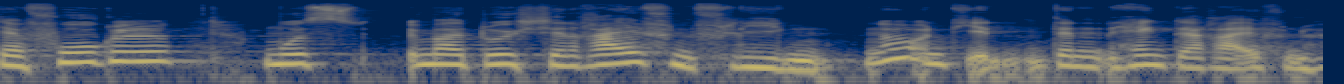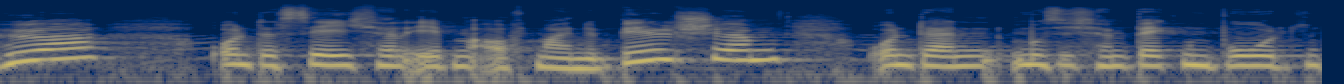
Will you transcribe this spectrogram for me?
der Vogel muss immer durch den Reifen fliegen. Ne? Und dann hängt der Reifen höher und das sehe ich dann eben auf meinem Bildschirm und dann muss ich am Beckenboden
